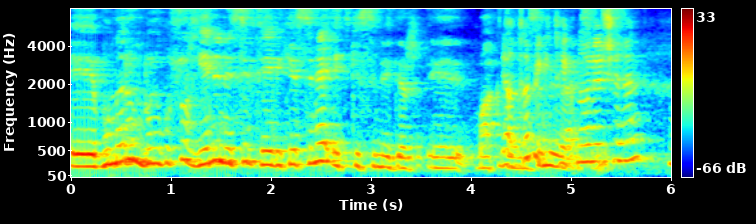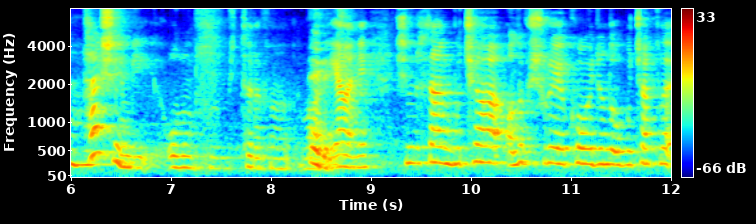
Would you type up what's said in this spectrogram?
E, bunların duygusuz yeni nesil tehlikesine etkisi nedir? E, Ya tabii ki ne dersiniz? Her şeyin bir olumsuz bir tarafı var. Evet. Yani şimdi sen bıçağı alıp şuraya koyduğunda o bıçakla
